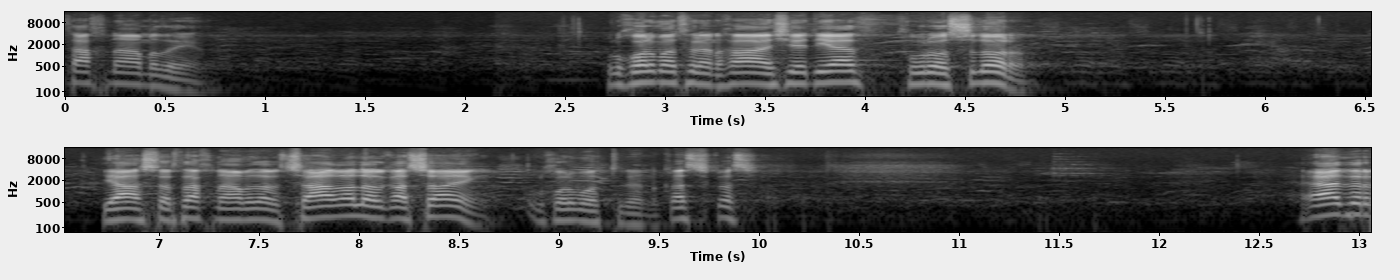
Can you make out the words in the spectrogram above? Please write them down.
sahnamyzy uly hormat bilen haýyş edýäs suratçylar ýaşlar sahnamyza çagalar gaçaýyň uly hormat bilen gaç gaç Häzir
